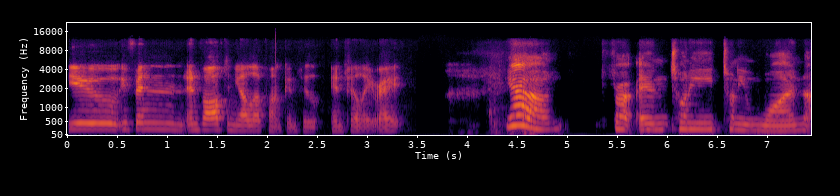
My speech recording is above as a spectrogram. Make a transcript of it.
you you've been involved in yallah punk in, in philly right Yeah. For, in 2021,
